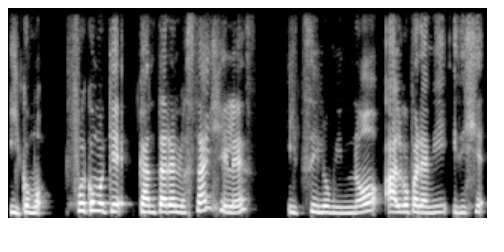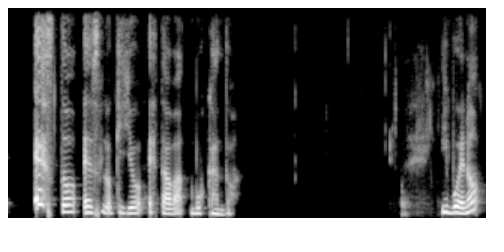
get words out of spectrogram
Y como fue como que cantaron Los Ángeles y se iluminó algo para mí y dije, esto es lo que yo estaba buscando. Y bueno,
